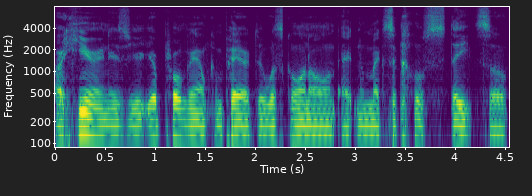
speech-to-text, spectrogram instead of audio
or hearing is your, your program compared to what's going on at New Mexico State. So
